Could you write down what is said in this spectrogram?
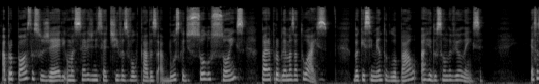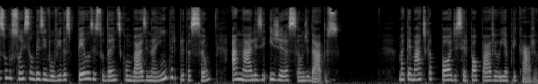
A proposta sugere uma série de iniciativas voltadas à busca de soluções para problemas atuais, do aquecimento global à redução da violência. Essas soluções são desenvolvidas pelos estudantes com base na interpretação, análise e geração de dados matemática pode ser palpável e aplicável.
